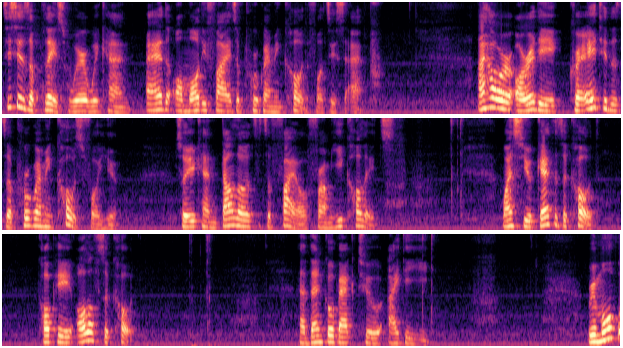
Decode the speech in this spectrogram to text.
This is a place where we can add or modify the programming code for this app. I have already created the programming codes for you, so you can download the file from eCollege. Once you get the code, copy all of the code, and then go back to IDE. Remove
